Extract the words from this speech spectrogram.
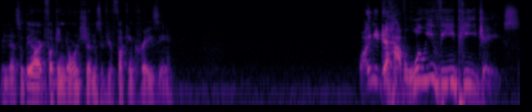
I mean, that's what they are at fucking Nordstrom's if you're fucking crazy. I need to have Louis V PJs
